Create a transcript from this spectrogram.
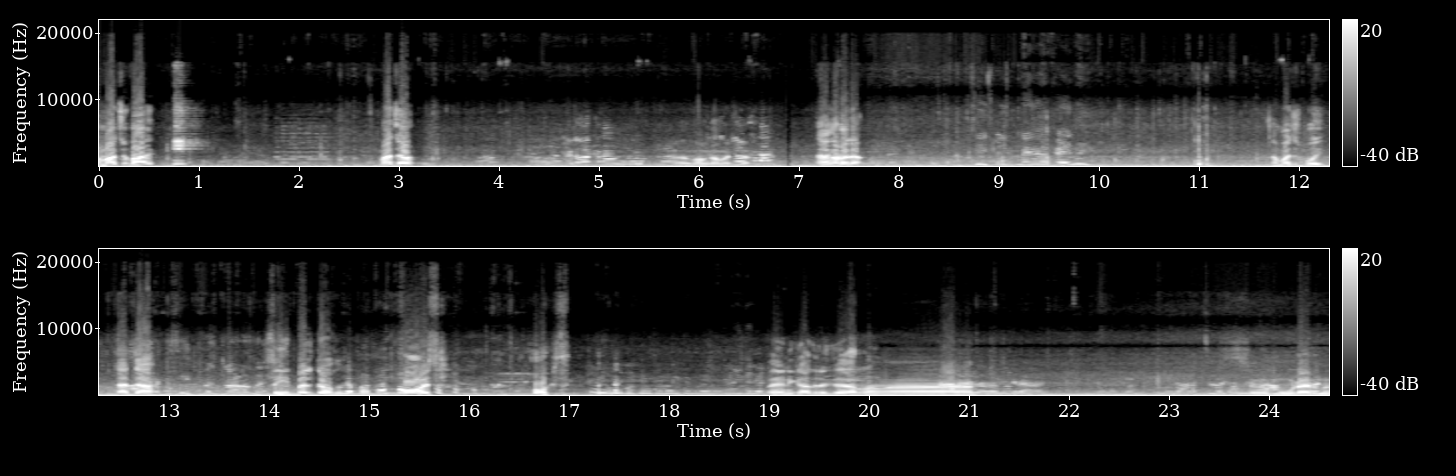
അമ്മാച്ചു ബായ് മാച്ചു അത് നോക്കാൻ പറ്റില്ല. ഞാൻ അങ്ങോട്ട് വരാം. അമ്മാച്ചു പോയി. ടാറ്റ. സീറ്റ് ബെൽറ്റോ ഫോഴ്സ് ഫോഴ്സ് എനിക്ക് അതിൽ കയറണം മൂടായിരുന്നു.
